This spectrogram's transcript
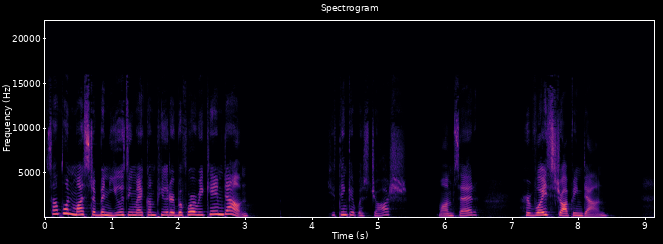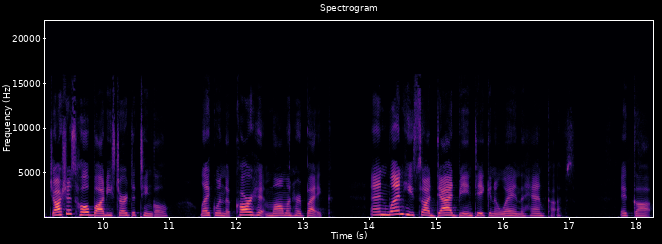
Someone must have been using my computer before we came down. You think it was Josh? Mom said, her voice dropping down. Josh's whole body started to tingle, like when the car hit Mom on her bike, and when he saw Dad being taken away in the handcuffs. It got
